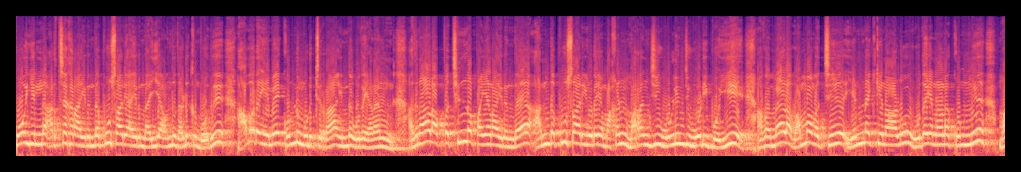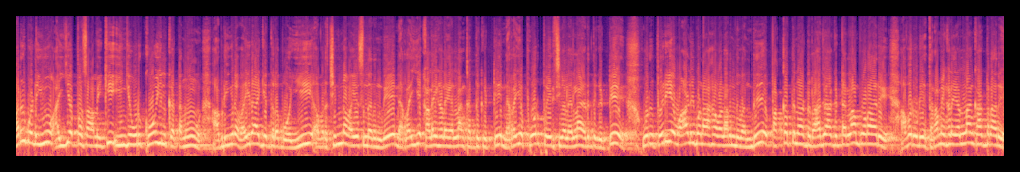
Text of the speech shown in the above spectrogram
கோயில்ல அர்ச்சகரா இருந்த பூசாரியா இருந்த ஐயா வந்து தடுக்கும் போது அவரை எல்லாரையுமே கொண்டு முடிச்சிடறான் இந்த உதயணன். அதனால அப்ப சின்ன பையனா இருந்த அந்த பூசாரியுடைய மகன் மறைஞ்சு ஒளிஞ்சு ஓடி போய் அவன் மேல வம்ம வச்சு என்னைக்குனாலும் உதயணனை கொண்டு மறுபடியும் ஐயப்ப சாமிக்கு இங்க ஒரு கோயில் கட்டணும் அப்படிங்கிற வைராக்கியத்துல போய் அவர் சின்ன வயசுல இருந்தே நிறைய கலைகளை எல்லாம் கத்துக்கிட்டு நிறைய போர் பயிற்சிகளை எல்லாம் எடுத்துக்கிட்டு ஒரு பெரிய வாலிபனாக வளர்ந்து வந்து பக்கத்து நாட்டு ராஜா கிட்ட எல்லாம் போறாரு. அவருடைய திறமைகளை எல்லாம் காட்டுறாரு.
